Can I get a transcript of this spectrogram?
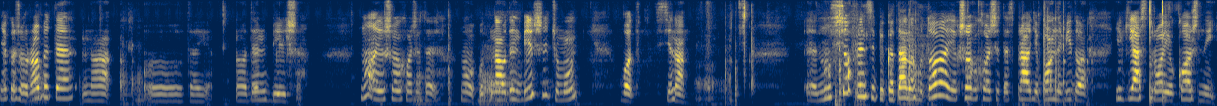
Я кажу, робите на, та на один більше. Ну, а якщо ви хочете ну, на один більше, чому? От, стіна. Е, Ну, все, в принципі, катана готова. Якщо ви хочете справді повне відео, як я строю кожний,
